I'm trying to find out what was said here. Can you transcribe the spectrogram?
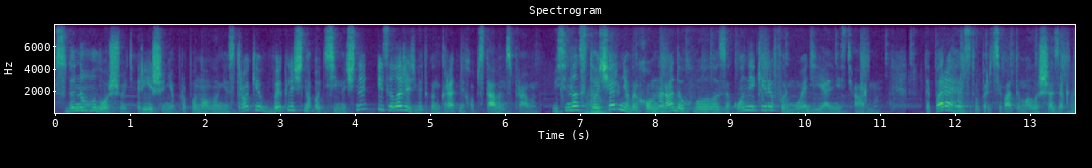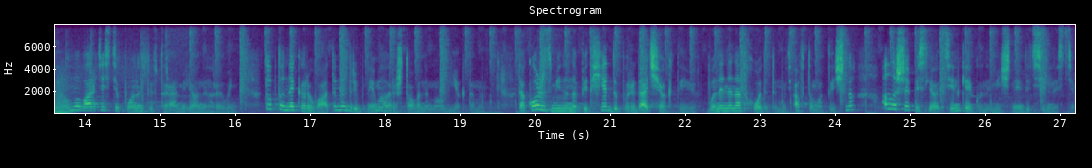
Суди наголошують, рішення про поновлення строків виключно оціночне і залежить від конкретних обставин справи. 18 червня Верховна Рада ухвалила закон, який реформує діяльність АРМА. Тепер агентство працюватиме лише з активами вартістю понад півтора мільйони гривень, тобто не керуватиме дрібними арештованими об'єктами. Також змінено підхід до передачі активів. Вони не надходитимуть автоматично, а лише після оцінки економічної доцільності.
